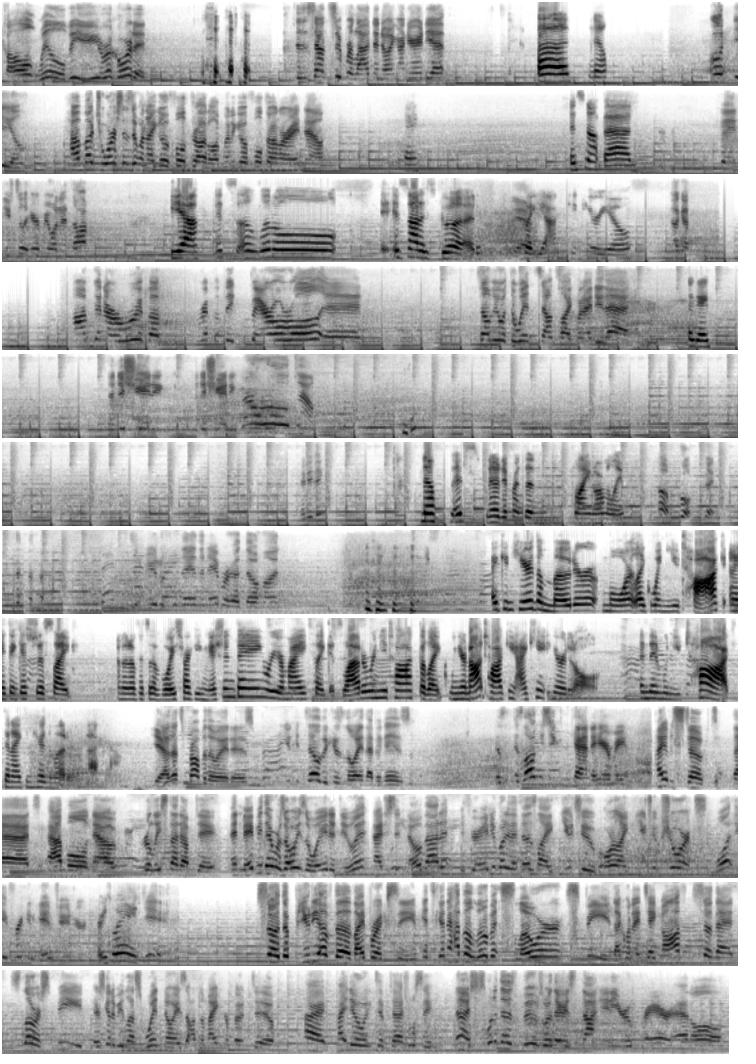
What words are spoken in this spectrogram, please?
call will be recorded. Does it sound super loud and annoying on your end yet? Uh, no. Good deal. How much worse is it when I go full throttle? I'm gonna go full throttle right now. Okay. It's not bad. Can you still hear me when I talk? Yeah, it's a little. It's not as good, Yeah. but yeah, I can hear you. Okay. I'm gonna rip a rip a big barrel roll and tell me what the wind sounds like when I do that. Okay. Initiating initiating barrel roll now. Mm-hmm. Anything? No, it's no different than flying normally. Oh, cool. Good. it's a beautiful day in the neighborhood, though, hon. I can hear the motor more like when you talk, and I think it's just like I don't know if it's a voice recognition thing where your mic like gets louder when you talk, but like when you're not talking, I can't hear it at all. And then when you talk, then I can hear the motor in the background. Yeah, that's probably the way it is. You can tell because of the way that it is. As, as long as you can kind of hear me, I am stoked that Apple now released that update. And maybe there was always a way to do it, and I just didn't know about it. If you're anybody that does like YouTube or like YouTube Shorts, what a freaking game changer! Freeze wave. Yeah. So the beauty of the Viper XC, it's gonna have a little bit slower speed, like when I take off. So that slower speed, there's gonna be less wind noise on the microphone too. All right, might do a wingtip touch. We'll see. No, it's just one of those moves where there's not any room for error at all.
